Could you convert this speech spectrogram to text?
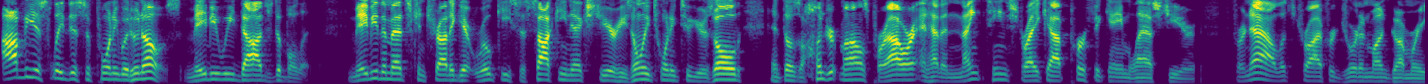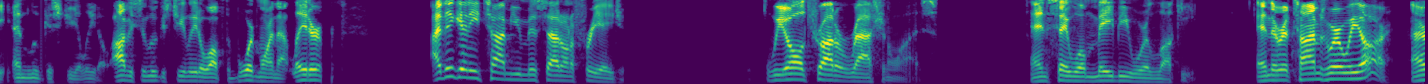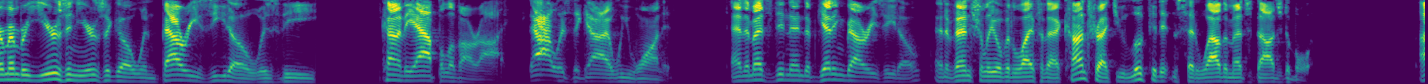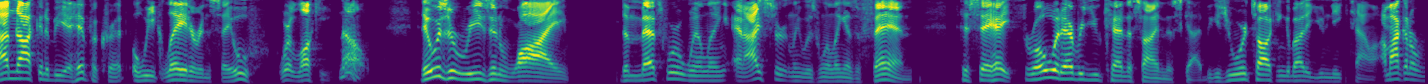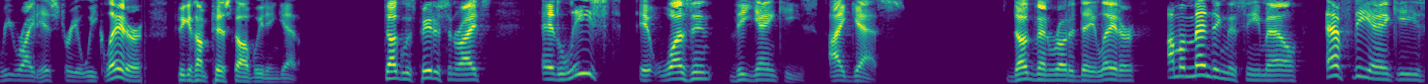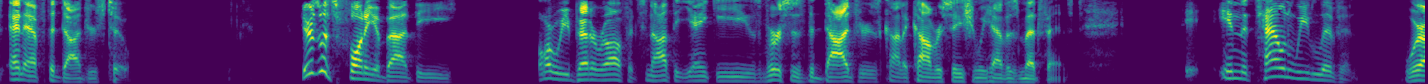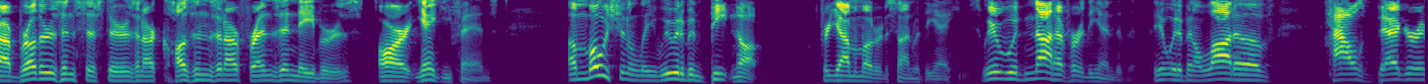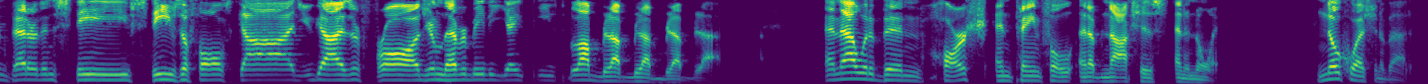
obviously disappointing, but who knows? Maybe we dodged a bullet. Maybe the Mets can try to get Roki Sasaki next year. He's only 22 years old and throws 100 miles per hour and had a 19 strikeout perfect game last year. For now, let's try for Jordan Montgomery and Lucas Giolito. Obviously, Lucas Giolito off the board. More on that later. I think anytime you miss out on a free agent, we all try to rationalize and say, well, maybe we're lucky. And there are times where we are. I remember years and years ago when Barry Zito was the kind of the apple of our eye. That was the guy we wanted. And the Mets didn't end up getting Barry Zito. And eventually, over the life of that contract, you looked at it and said, wow, the Mets dodged a bullet. I'm not going to be a hypocrite a week later and say, ooh, we're lucky. No. There was a reason why the Mets were willing, and I certainly was willing as a fan, to say, hey, throw whatever you can to sign this guy because you were talking about a unique talent. I'm not going to rewrite history a week later because I'm pissed off we didn't get him. Douglas Peterson writes, at least it wasn't the Yankees, I guess. Doug then wrote a day later, I'm amending this email. F the Yankees and F the Dodgers too. Here's what's funny about the are we better off it's not the Yankees versus the Dodgers kind of conversation we have as Met fans. In the town we live in, where our brothers and sisters and our cousins and our friends and neighbors are Yankee fans, emotionally, we would have been beaten up for Yamamoto to sign with the Yankees. We would not have heard the end of it. It would have been a lot of Hal's bigger and better than Steve. Steve's a false god. You guys are frauds. You'll never be the Yankees. Blah, blah, blah, blah, blah. And that would have been harsh and painful and obnoxious and annoying. No question about it.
